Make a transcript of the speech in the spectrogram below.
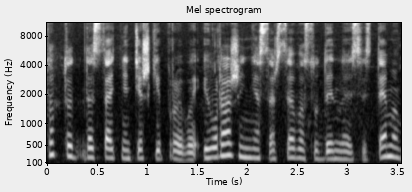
тобто достатньо тяжкі прояви і ураження серцево-судинної системи.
